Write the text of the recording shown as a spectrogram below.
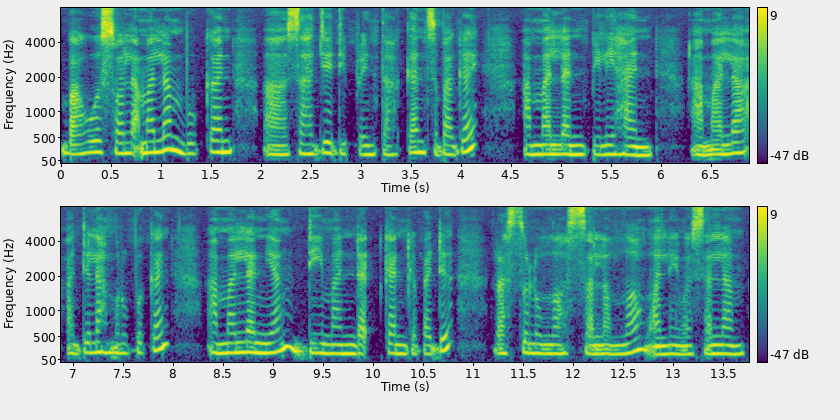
bahawa solat malam bukan uh, sahaja diperintahkan sebagai amalan pilihan. Amalah adalah merupakan amalan yang dimandatkan kepada Rasulullah sallallahu alaihi wasallam.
